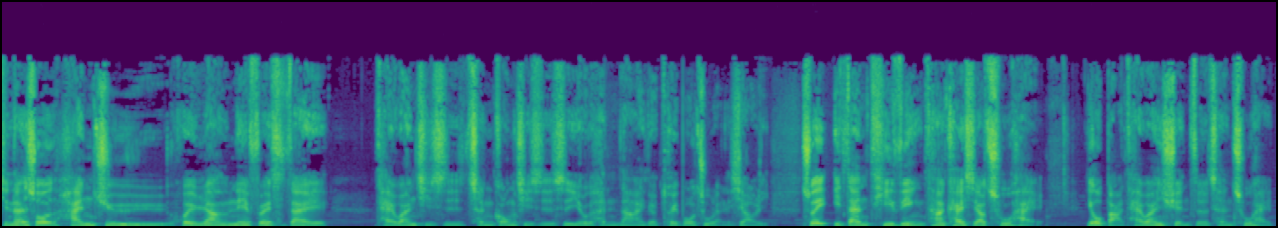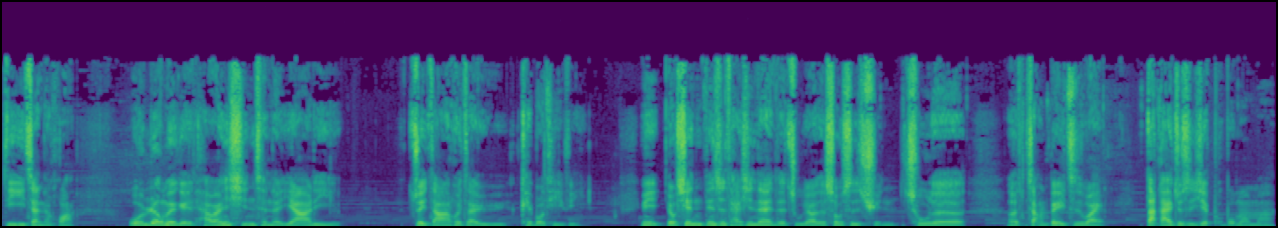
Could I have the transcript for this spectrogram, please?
简单说，韩剧会让 Netflix 在台湾其实成功，其实是有个很大一个推波助澜的效力。所以一旦 TVN 它开始要出海。又把台湾选择成出海第一站的话，我认为给台湾形成的压力最大会在于 Cable TV，因为有线电视台现在的主要的收视群，除了呃长辈之外，大概就是一些婆婆妈妈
